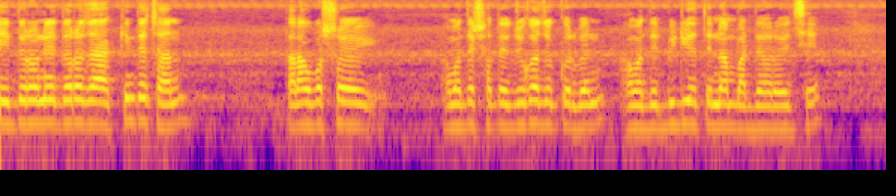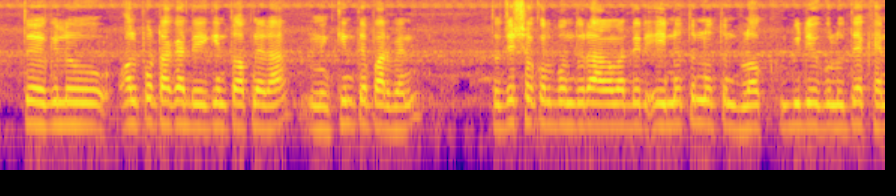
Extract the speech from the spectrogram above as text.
এই ধরনের দরজা কিনতে চান, তারা অবশ্যই আমাদের সাথে যোগাযোগ করবেন। আমাদের ভিডিওতে নাম্বার দেওয়া রয়েছে। তো এগুলো অল্প টাকা দিয়ে কিন্তু আপনারা কিনতে পারবেন। তো যে সকল বন্ধুরা আমাদের এই নতুন নতুন ব্লগ ভিডিওগুলো দেখেন,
